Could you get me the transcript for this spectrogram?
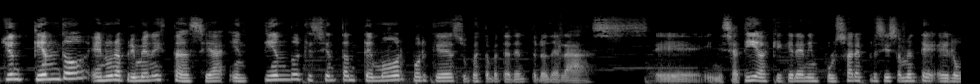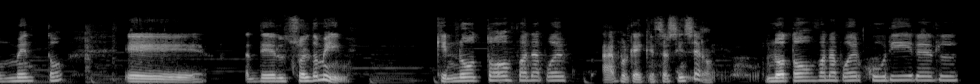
yo entiendo en una primera instancia, entiendo que sientan temor porque supuestamente dentro de las eh, iniciativas que quieren impulsar es precisamente el aumento eh, del sueldo mínimo. Que no todos van a poder, ah, porque hay que ser sincero, no todos van a poder cubrir el,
